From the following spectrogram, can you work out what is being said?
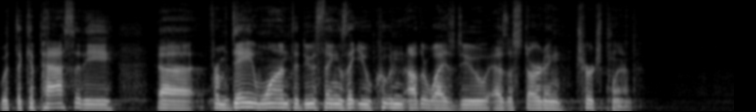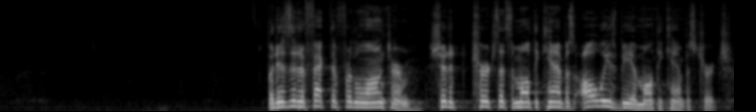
with the capacity uh, from day one to do things that you couldn't otherwise do as a starting church plant. But is it effective for the long term? Should a church that's a multi campus always be a multi campus church?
